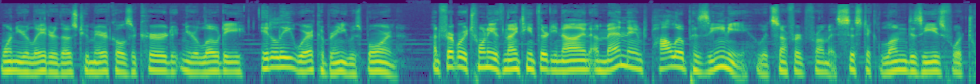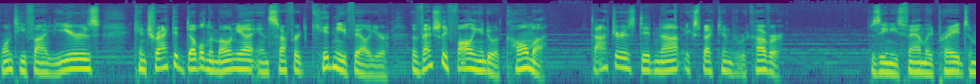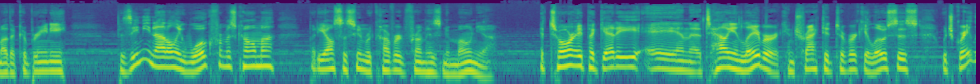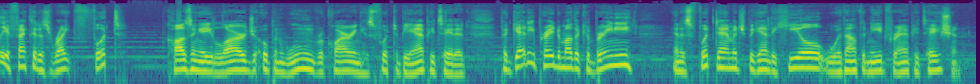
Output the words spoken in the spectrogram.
One year later, those two miracles occurred near Lodi, Italy, where Cabrini was born. On February 20th, 1939, a man named Paolo Pazzini, who had suffered from a cystic lung disease for 25 years, contracted double pneumonia and suffered kidney failure, eventually falling into a coma. Doctors did not expect him to recover. Pazzini's family prayed to Mother Cabrini. Pazzini not only woke from his coma, but he also soon recovered from his pneumonia. Ettore Paghetti, an Italian laborer, contracted tuberculosis, which greatly affected his right foot, causing a large open wound requiring his foot to be amputated. Paghetti prayed to Mother Cabrini, and his foot damage began to heal without the need for amputation.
